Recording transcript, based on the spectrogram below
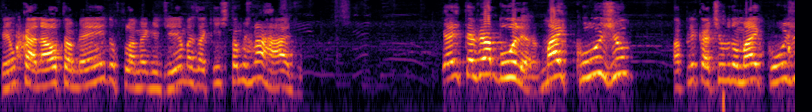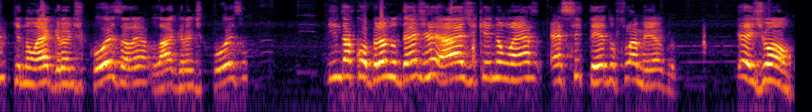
Tem um canal também do Flamengo em Dia, mas aqui estamos na rádio. E aí teve a bulha. Maicujo, aplicativo do Maicujo, que não é grande coisa, né? Lá grande coisa. E ainda cobrando 10 reais de quem não é ST do Flamengo. E aí, João?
